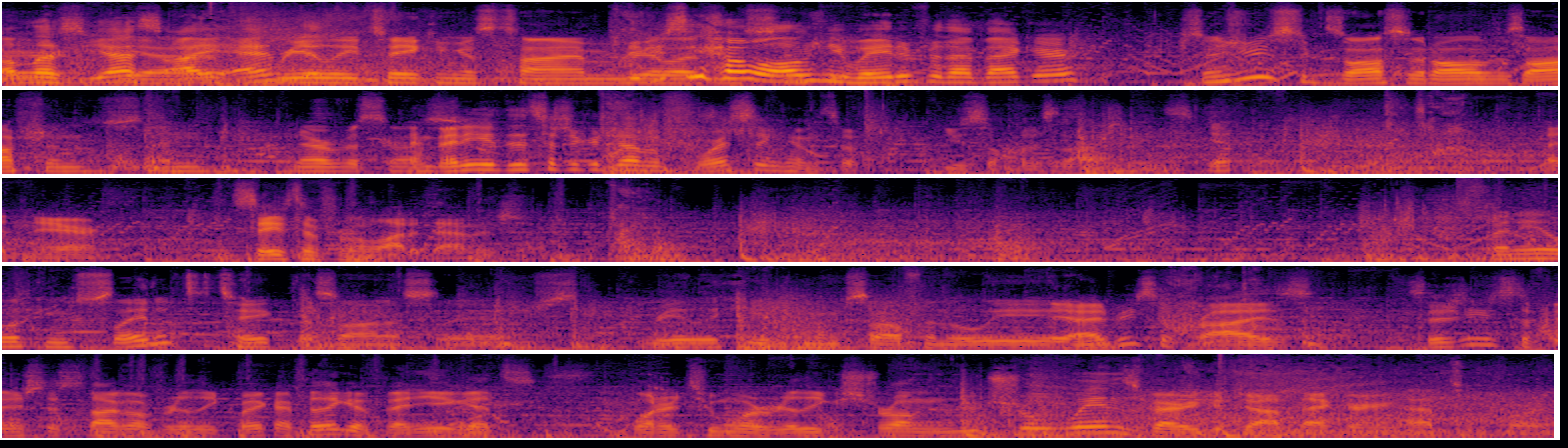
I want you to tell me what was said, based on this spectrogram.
Unless, yes, Yeah, I end it. Really taking his time. Did you see how long he waited for that back air? just exhausted all of his options and nervousness. And Benny did such a good job of forcing him to use all his options. Yep. That Nair saved him from a lot of damage. Benny looking slated to take this, honestly. Just really keeping himself in the lead. Yeah, I'd be surprised. Sinji needs to finish this stock off really quick. I feel like if Venia gets one or two more really strong neutral wins, very good job back airing. That's important.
